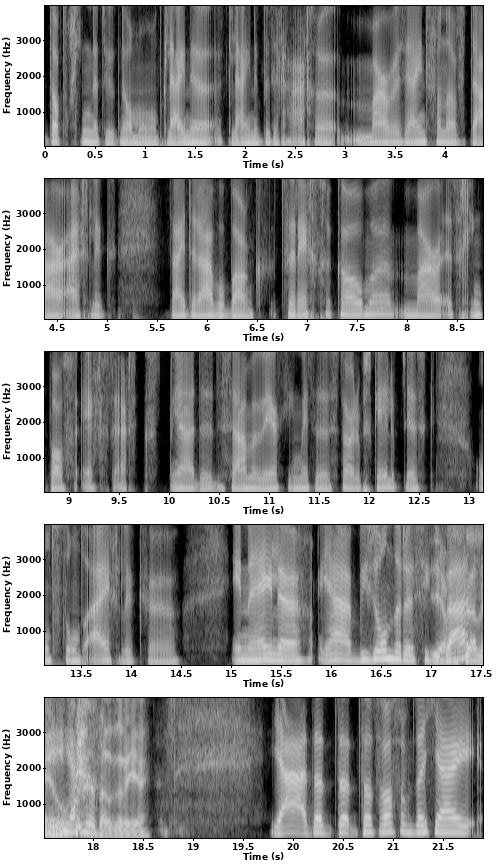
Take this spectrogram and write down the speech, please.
dat ging natuurlijk allemaal om kleine, kleine bedragen. Maar we zijn vanaf daar eigenlijk bij de Rabobank terechtgekomen. Maar het ging pas echt, eigenlijk, ja, de, de samenwerking met de Startup Scale-up Desk ontstond eigenlijk uh, in een hele ja, bijzondere situatie. Ja, vertel, hoe ja. ging dat ook alweer? Ja, dat, dat, dat was omdat jij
